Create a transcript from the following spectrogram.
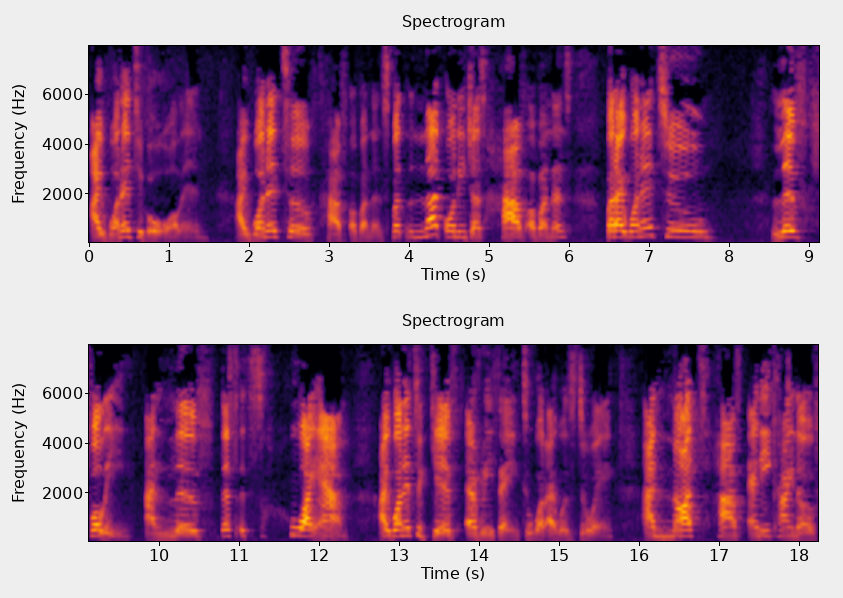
I wanted to go all in. I wanted to have abundance, but not only just have abundance, but I wanted to live fully and live this it's who I am. I wanted to give everything to what I was doing and not have any kind of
